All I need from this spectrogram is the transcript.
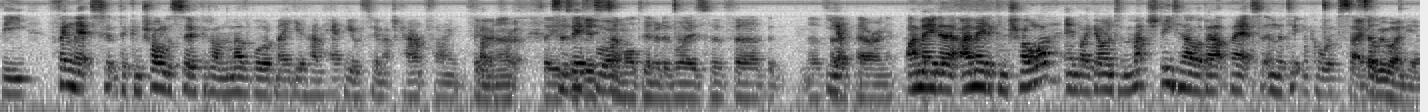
the thing that the controller circuit on the motherboard may get unhappy with too much current flowing, Fair flowing enough. through So it. So suggest therefore- some alternative ways of, uh, of uh, Yep. powering it. I made a I made a controller, and I go into much detail about that in the technical episode. So we won't hear.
